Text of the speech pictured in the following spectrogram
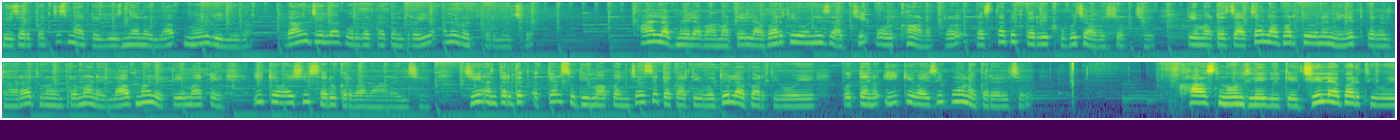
બે હજાર પચીસ માટે યોજનાનો લાભ મેળવી લેવા ડાંગ જિલ્લા પુરવઠા તંત્રએ અનુરોધ કર્યો છે. આ લાભ મેળવવા માટે લાભાર્થીઓની સાચી ઓળખાણ પ્ર- પ્રસ્થાપિત કરવી ખૂબ જ આવશ્યક છે. તે માટે સાચા લાભાર્થીઓને નિયત કરેલ ધારાધોરણ પ્રમાણે લાભ મળે તે માટે ઈ કેવાયસી શરૂ કરવામાં આવેલ છે. જે અંતર્ગત અત્યાર સુધીમાં પંચ્યાસી ટકાથી વધુ લાભાર્થીઓએ પોતાનું ઈ કેવાયસી પૂર્ણ કરેલ છે. ખાસ નોંધ લેવી કે જે લાભાર્થીઓએ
